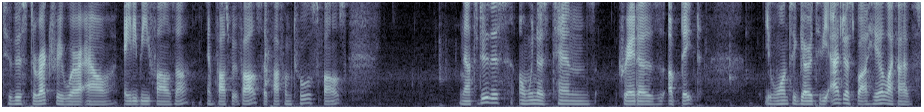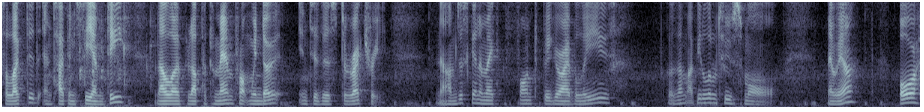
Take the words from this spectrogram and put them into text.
to this directory where our ADB files are and fastboot files, so platform tools files. Now to do this on Windows 10's creators update, you'll want to go to the address bar here like I've selected and type in cmd and that'll open up a command prompt window into this directory. Now I'm just going to make the font bigger I believe because that might be a little too small. There we are. Or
